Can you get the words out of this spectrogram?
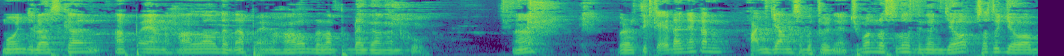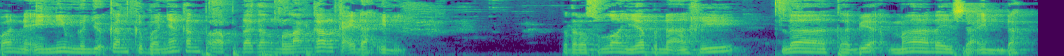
Mohon jelaskan apa yang halal dan apa yang haram dalam perdaganganku. Hah? Berarti kaidahnya kan panjang sebetulnya. Cuman Rasulullah dengan jawab satu jawaban yang ini menunjukkan kebanyakan para pedagang melanggar kaidah ini. Kata Rasulullah, "Ya bena akhi, la tabi' ma laysa indak."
